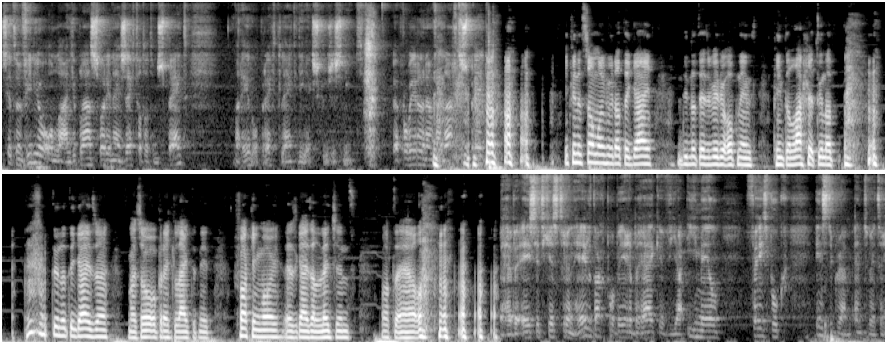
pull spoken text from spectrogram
zit een video online geplaatst waarin hij zegt dat het hem spijt. Maar heel oprecht lijken die excuses niet. Wij proberen hem vandaag te spreken. ik vind het zo mooi hoe dat de guy die dat deze video opneemt, begint te lachen toen dat, toen dat die guy zo, maar zo oprecht lijkt het niet. Fucking mooi, deze guy is een legend. What the hell. We hebben Acid gisteren een hele dag proberen bereiken via e-mail, Facebook, Instagram en Twitter.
